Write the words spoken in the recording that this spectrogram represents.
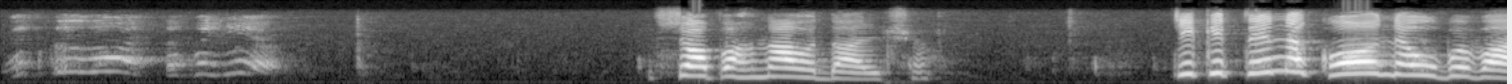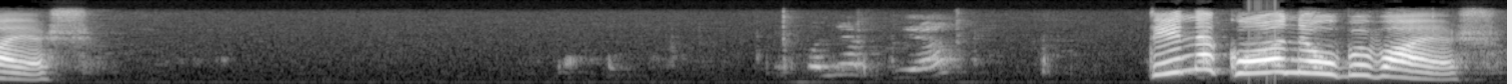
Відкривай, тебе є. Все, погнали далі. Тільки ти нікого не убиваєш. Ти нікого не убиваєш.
